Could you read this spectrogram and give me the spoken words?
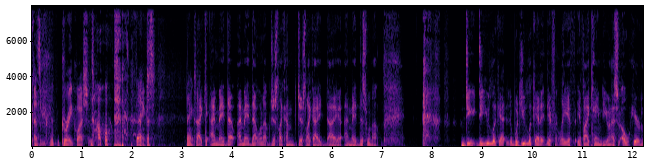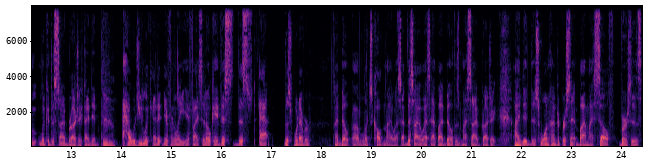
That's a gr- great question, though. Thanks. Thanks. I, I made that. I made that one up just like I'm just like I I, I made this one up. do do you look at would you look at it differently if if I came to you and I said, "Oh, here, look at this side project I did." Mm-hmm. How would you look at it differently if I said, "Okay, this this app, this whatever I built, uh, let's call it an iOS app. This iOS app I built is my side project. Mm-hmm. I did this 100% by myself versus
